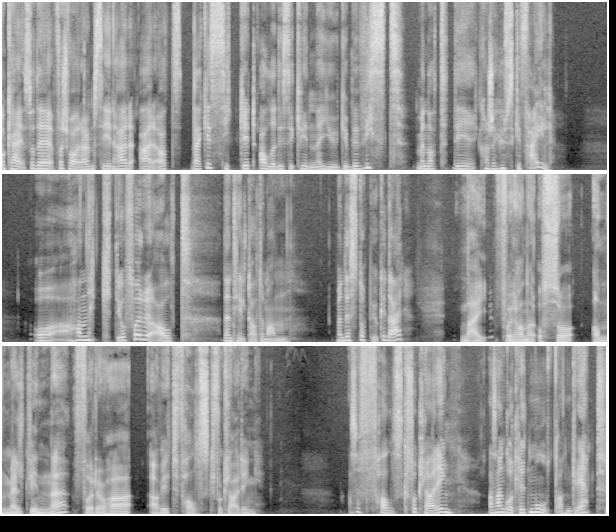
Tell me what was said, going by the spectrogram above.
Ok, Så det forsvareren sier her, er at det er ikke sikkert alle disse kvinnene ljuger bevisst, men at de kanskje husker feil. Og han nekter jo for alt, den tiltalte mannen. Men det stopper jo ikke der. Nei, for han har også anmeldt kvinnene for å ha avgitt falsk forklaring. Altså, falsk forklaring. Altså, han går til et motangrep.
